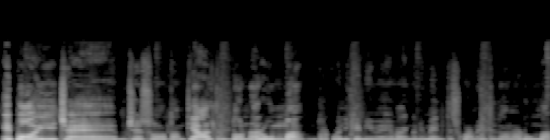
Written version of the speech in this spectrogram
E poi ce ne sono tanti altri, Donnarumma, tra quelli che mi vengono in mente, sicuramente Donnarumma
